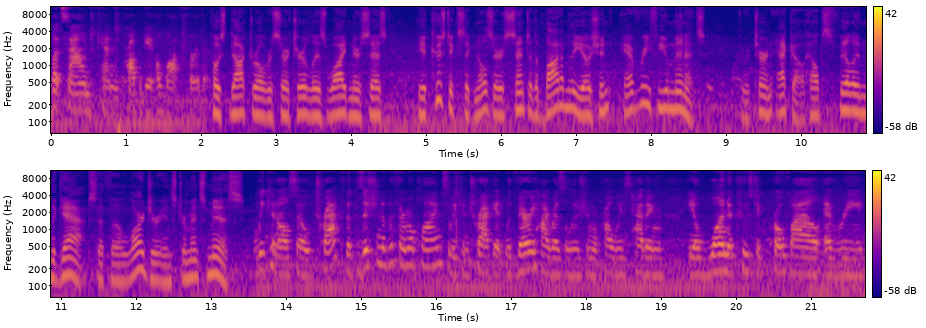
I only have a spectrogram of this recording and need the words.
but sound can propagate a lot further. Postdoctoral researcher Liz Widener says the acoustic signals are sent to the bottom of the ocean every few minutes. The return echo helps fill in the gaps that the larger instruments miss. We can also track the position of the thermocline, so we can track it with very high resolution. We're probably having, you know, one acoustic profile every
